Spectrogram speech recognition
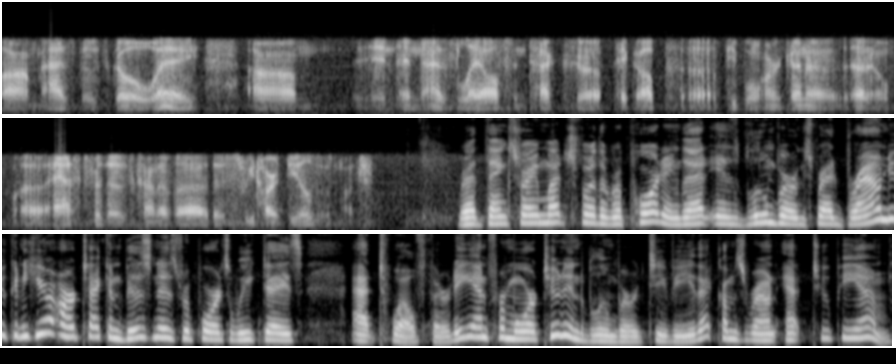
um, as those go away, um, and, and as layoffs in tech uh, pick up, uh, people aren't going to you know, uh, ask for those kind of uh, those sweetheart deals as much. Redd, thanks very much for the reporting. That is Bloomberg's Redd Brown. You can hear our tech and business reports weekdays at 12:30 and for more tune into Bloomberg TV. That comes around at 2 p.m.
